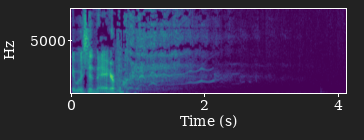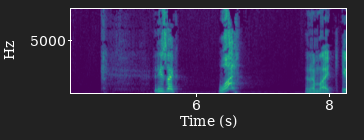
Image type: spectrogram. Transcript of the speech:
it was in the airport. and he's like, what? And I'm like, it,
